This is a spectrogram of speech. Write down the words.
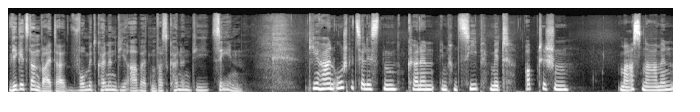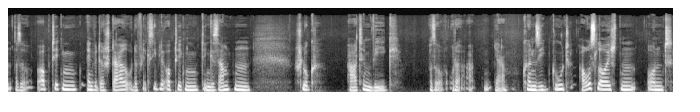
Wie geht es dann weiter? Womit können die arbeiten? Was können die sehen? Die HNO-Spezialisten können im Prinzip mit optischen Maßnahmen, also Optiken, entweder starre oder flexible Optiken, den gesamten Schluckatemweg, also oder ja, können sie gut ausleuchten und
